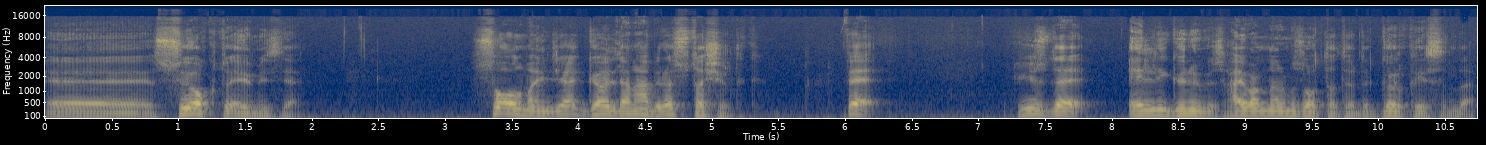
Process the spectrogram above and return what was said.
Ee, su yoktu evimizde. Su olmayınca gölden habire su taşırdık. Ve yüzde 50 günümüz hayvanlarımızı otlatırdık göl kıyısında.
